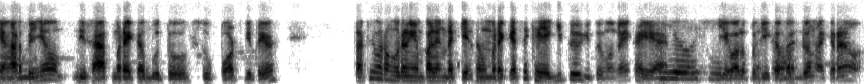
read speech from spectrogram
yang artinya di saat mereka butuh support gitu ya tapi orang-orang yang paling dekat sama mereka sih kayak gitu gitu makanya kayak Iya ya walaupun di Betul. Bandung akhirnya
